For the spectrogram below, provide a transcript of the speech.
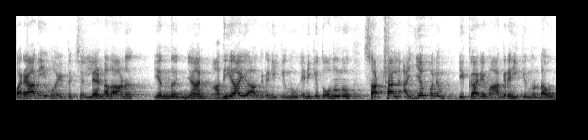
പരാതിയുമായിട്ട് ചെല്ലേണ്ടതാണ് എന്ന് ഞാൻ അതിയായി ആഗ്രഹിക്കുന്നു. എനിക്ക് തോന്നുന്നു സാക്ഷാൽ അയ്യപ്പനും ഇക്കാര്യം ആഗ്രഹിക്കുന്നുണ്ടാവും.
